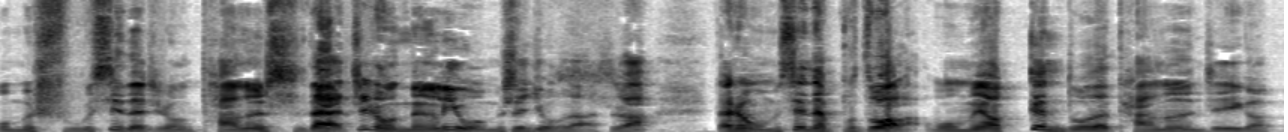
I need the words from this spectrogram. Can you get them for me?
我们熟悉的这种谈论时代，这种能力我们是有的，是吧？但是我们现在不做了，我们要更多的谈论这个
